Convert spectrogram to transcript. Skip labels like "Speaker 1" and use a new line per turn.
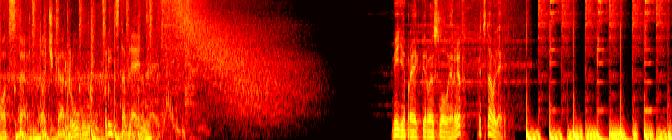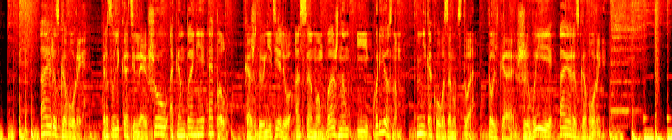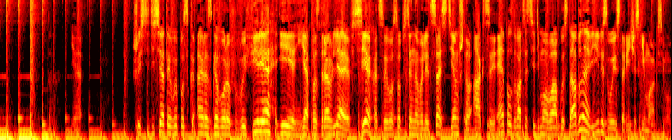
Отстар.ру представляет
Медиапроект «Первое слово РФ» представляет
Ай-разговоры. Развлекательное шоу о компании Apple. Каждую неделю о самом важном и курьезном. Никакого занудства. Только живые ай-разговоры.
Я... 60-й выпуск разговоров в эфире, и я поздравляю всех от своего собственного лица с тем, что акции Apple 27 августа обновили свой исторический максимум.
